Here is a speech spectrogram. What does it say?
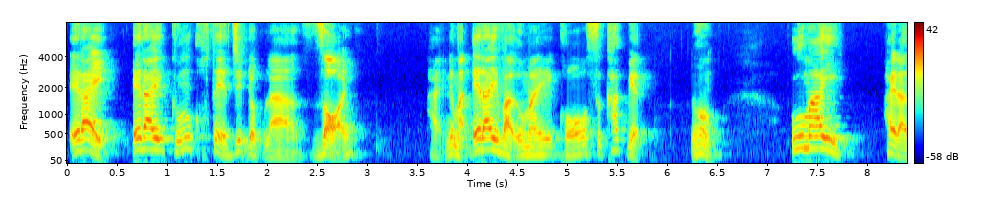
偉い。偉い cũng có thể dịch được là giỏi. Hay, nhưng mà 偉い và うまい có sự khác biệt. Đúng không? うまい hay là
